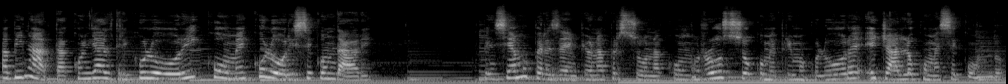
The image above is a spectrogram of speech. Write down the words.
abbinata con gli altri colori come colori secondari. Pensiamo per esempio a una persona con rosso come primo colore e giallo come secondo.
